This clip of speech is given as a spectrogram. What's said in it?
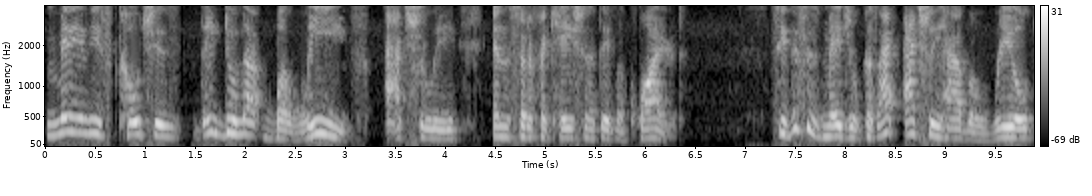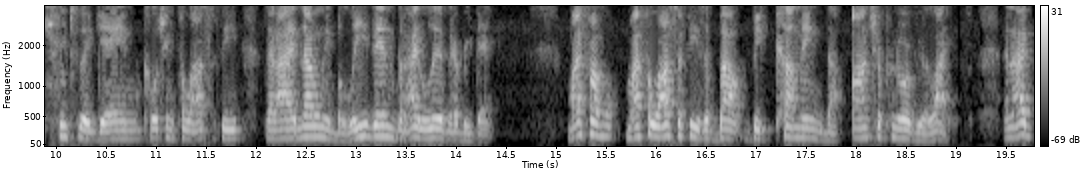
many of these coaches, they do not believe actually in the certification that they've acquired. See, this is major because I actually have a real true to the game coaching philosophy that I not only believe in, but I live every day. My, my philosophy is about becoming the entrepreneur of your life. And I've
